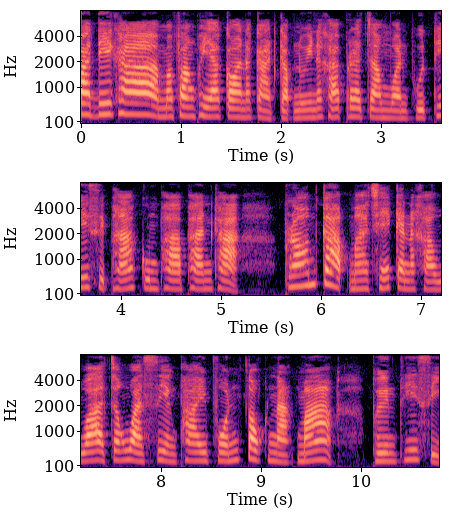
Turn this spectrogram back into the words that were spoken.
วัสดีค่ะ มาฟังพยากรณ์อากาศกับนุ้ยนะคะ ประจำวันพุธที่ 15 กุมภาพันธ์ค่ะ พร้อมกับมาเช็คกันนะคะว่าจังหวัดเสี่ยงภัยฝนตกหนักมาก พื้นที่สี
